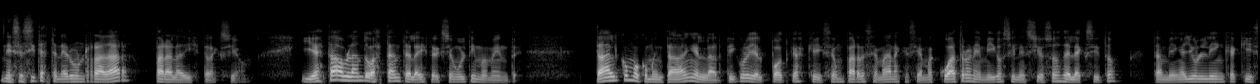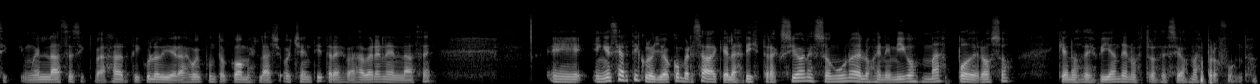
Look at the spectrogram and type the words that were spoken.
Necesitas tener un radar para la distracción. Y he estado hablando bastante de la distracción últimamente. Tal como comentaba en el artículo y el podcast que hice un par de semanas que se llama Cuatro enemigos silenciosos del éxito, también hay un link aquí, un enlace, si vas al artículo liderazgoy.com slash 83, vas a ver el enlace. Eh, en ese artículo yo conversaba que las distracciones son uno de los enemigos más poderosos que nos desvían de nuestros deseos más profundos.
